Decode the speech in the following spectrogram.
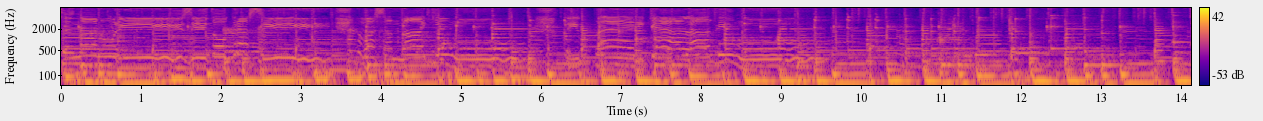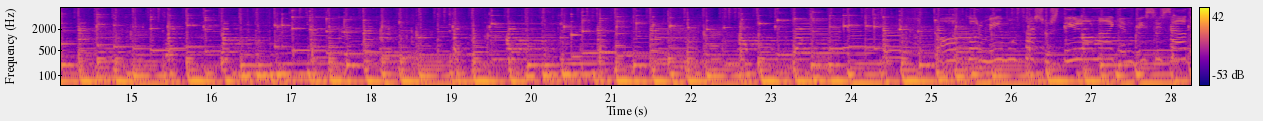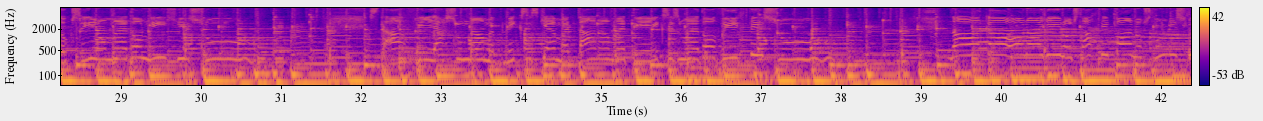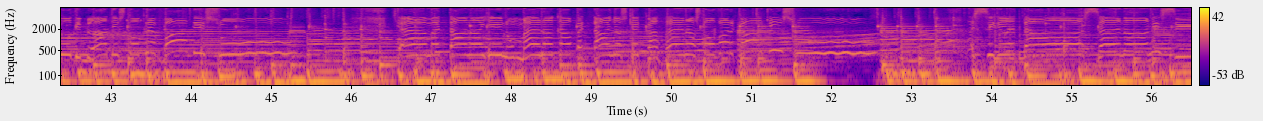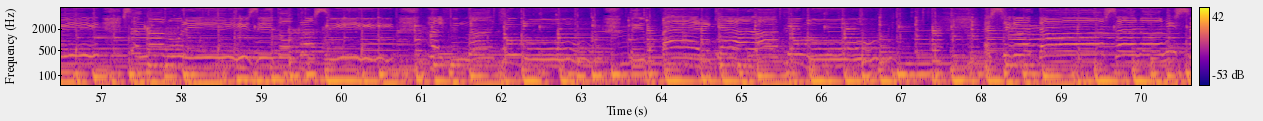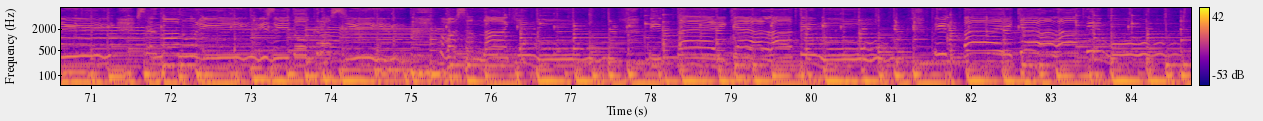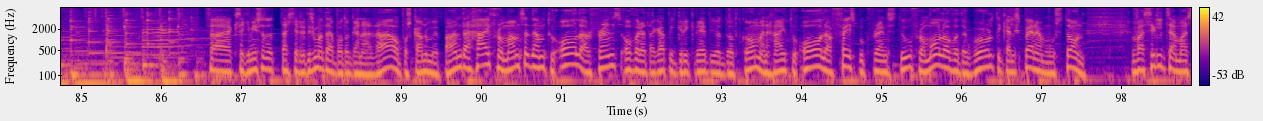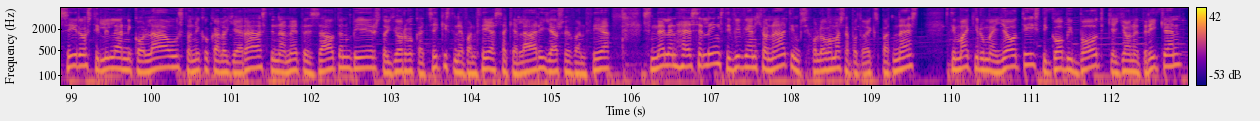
said ξεκινήσω τα- τα χαιρετίσματα από τον Καναδά, όπως κάνουμε πάντα. Hi from Amsterdam to all our friends over at agapigreekradio.com and hi to all our Facebook friends too from all over the world. Την καλησπέρα μου στον Βασίλη Τσαμασίρο, στη Λίλα Νικολάου, στον Νίκο Καλογερά, στην Ανέτε Ζάουτενμπιερ, στον Γιώργο Κατσίκη, στην Ευανθία Σακελάρη, γεια σου Ευανθία, στην Έλεν Χέσελινγκ, στη Vivian Χιονά, την ψυχολόγο μας από το Expert Nest, στη Μάκη Ρουμελιώτη, στην Κόμπι Μπότ και Γιόνετ Ρίκεν,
